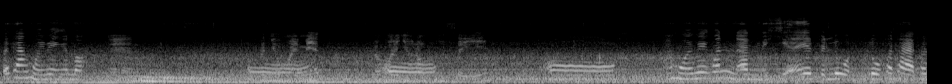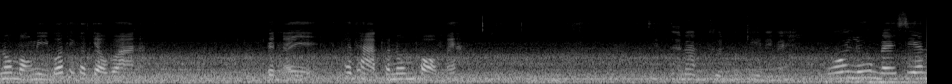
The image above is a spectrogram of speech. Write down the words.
ไปทางหวยเมฆกันบอกแม่โอ้เป็นอยู่หอยเม็ดแล้วก็อยู่น้องกรุงศรีโอ้เอาหวยเมฆมันอันเขียนเป็นรูปรูปพระธาตุพนมหมองนี่บ่ที่เขาเจ้าว่าน่ะ เป็นไอ้พระธาตุพนมผอมไหมที่อันนั่นขึ้นเมื่อกี้นี่ไหมโอ้ยลืมได้เซียน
